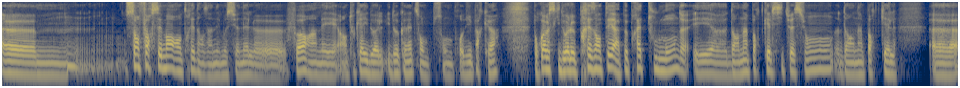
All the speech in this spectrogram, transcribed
Euh, sans forcément rentrer dans un émotionnel euh, fort, hein, mais en tout cas, il doit, il doit connaître son, son produit par cœur. Pourquoi? Parce qu'il doit le présenter à peu près tout le monde et euh, dans n'importe quelle situation, dans n'importe quel euh,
